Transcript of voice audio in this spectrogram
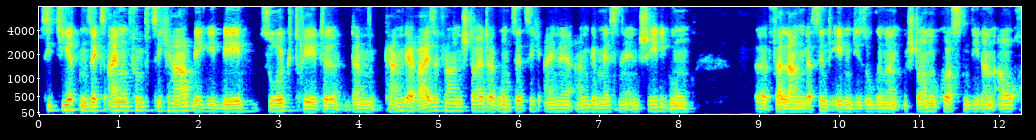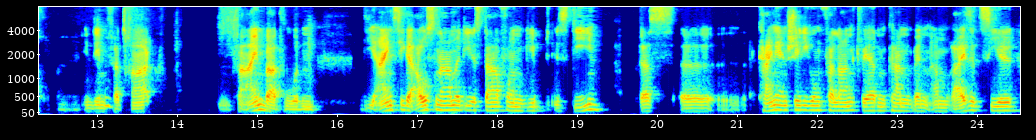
zitierten 651h BGB zurücktrete, dann kann der Reiseveranstalter grundsätzlich eine angemessene Entschädigung äh, verlangen. Das sind eben die sogenannten Stornokosten, die dann auch in dem mhm. Vertrag vereinbart wurden. Die einzige Ausnahme, die es davon gibt, ist die, dass äh, keine Entschädigung verlangt werden kann, wenn am Reiseziel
